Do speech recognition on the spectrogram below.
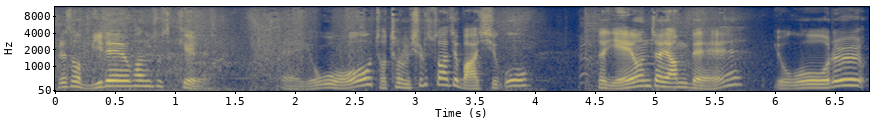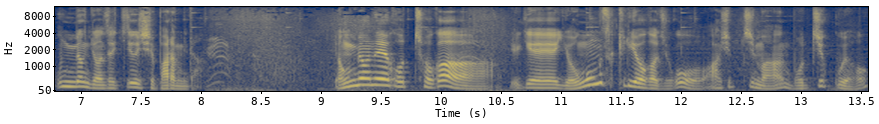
그래서 미래 환수 스킬 예, 요거 저처럼 실수하지 마시고 예언자의 한배 요거를 운명 연쇄 찍으시기 바랍니다. 영면의 거처가 이게 영웅 스킬이어가지고 아쉽지만 못 찍고요.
